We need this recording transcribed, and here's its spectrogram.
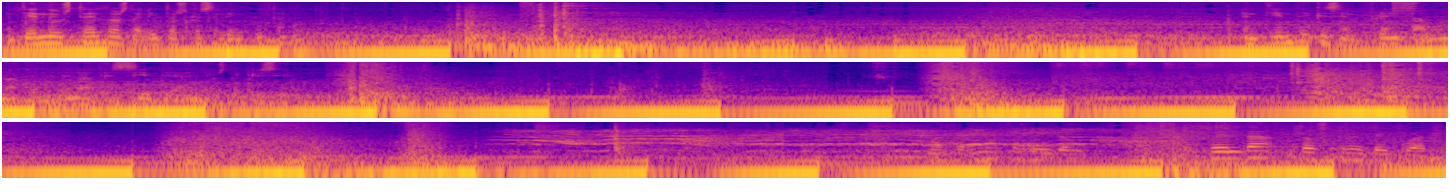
¿Entiende usted los delitos que se le imputan? Entiende que se enfrenta a una condena de siete años de prisión. 234.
